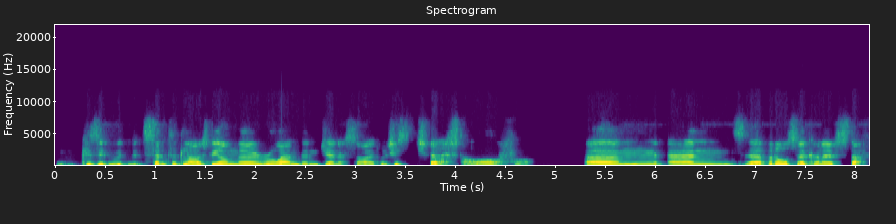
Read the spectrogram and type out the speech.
because it, it centered largely on the Rwandan genocide, which is just awful. Um, and uh, but also kind of stuff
